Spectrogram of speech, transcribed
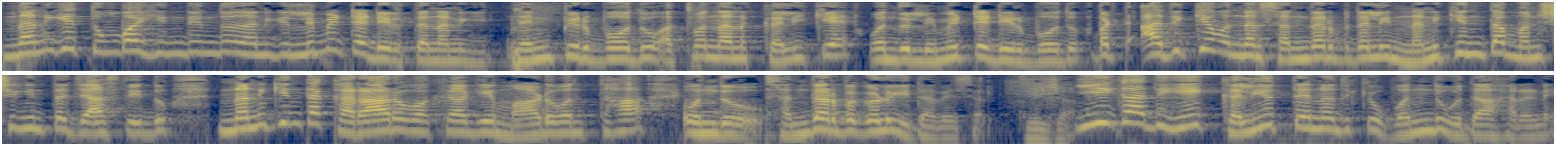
ನನಗೆ ತುಂಬಾ ಹಿಂದಿಂದು ನನಗೆ ಲಿಮಿಟೆಡ್ ಇರುತ್ತೆ. ನನಗೆ ನೆನಪಿರ್ಬೋದು ಅಥವಾ ನನ್ನ ಕಲಿಕೆ ಒಂದು ಲಿಮಿಟೆಡ್ ಇರ್ಬೋದು. ಬಟ್ ಅದಕ್ಕೆ ಒಂದೊಂದು ಸಂದರ್ಭದಲ್ಲಿ ನನಗಿಂತ ಮನುಷ್ಯಗಿಂತ ಜಾಸ್ತಿ ಇದ್ದು ನನಗಿಂತ ಕರಾರುವಕ್ಕಾಗಿ ಮಾಡುವಂತಹ ಒಂದು ಸಂದರ್ಭಗಳು ಇದಾವೆ ಸರ್. ಈಗ ಅದು ಹೇಗೆ ಕಲಿಯುತ್ತೆ ಅನ್ನೋದಕ್ಕೆ ಒಂದು ಉದಾಹರಣೆ.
